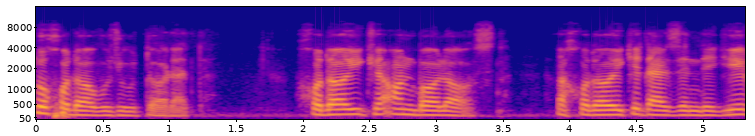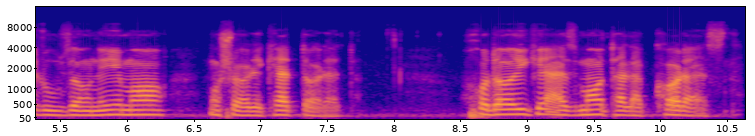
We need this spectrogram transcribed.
دو خدا وجود دارد. خدایی که آن بالاست و خدایی که در زندگی روزانه ما مشارکت دارد. خدایی که از ما طلبکار است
